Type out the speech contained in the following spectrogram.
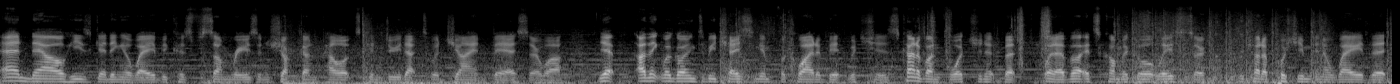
and now he's getting away because for some reason shotgun pellets can do that to a giant bear, so uh, yep, I think we're going to be chasing him for quite a bit, which is kind of unfortunate, but whatever, it's comical at least, so we try to push him in a way that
